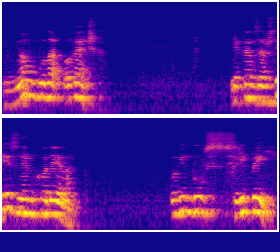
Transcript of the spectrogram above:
і в нього була овечка, яка завжди з ним ходила, бо він був сліпий.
